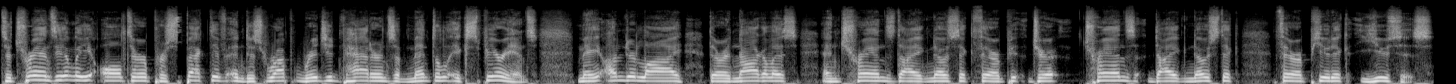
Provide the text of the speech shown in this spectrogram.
to transiently alter perspective and disrupt rigid patterns of mental experience may underlie their analogous and transdiagnostic, transdiagnostic therapeutic uses.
